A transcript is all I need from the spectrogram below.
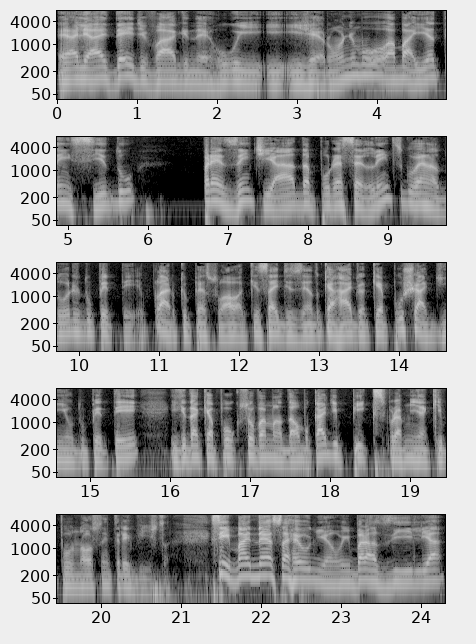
é, aliás, desde Wagner, Rui e, e Jerônimo, a Bahia tem sido presenteada por excelentes governadores do PT. Claro que o pessoal aqui sai dizendo que a rádio aqui é puxadinho do PT e que daqui a pouco o senhor vai mandar um bocado de pix para mim aqui por nossa entrevista. Sim, mas nessa reunião em Brasília,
